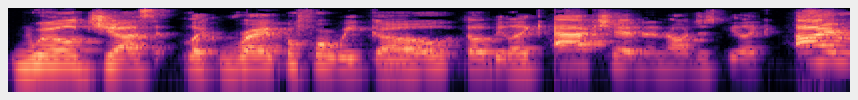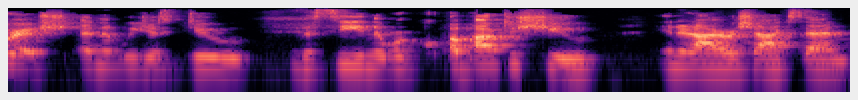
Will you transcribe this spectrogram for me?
we'll just like right before we go, they'll be like action, and I'll just be like Irish, and then we just do the scene that we're about to shoot in an Irish accent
